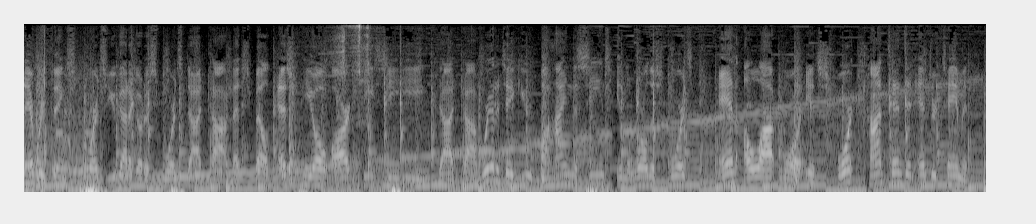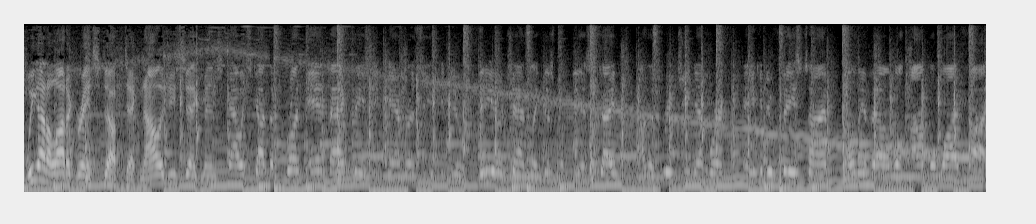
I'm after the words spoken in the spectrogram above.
want everything sports, you got to go to sportce.com. That's spelled S P O R T C E.com. We're going to take you behind the scenes in the world of sports and a lot more. It's sport, content, and entertainment. We got a lot of great stuff technology segments. Now it's got the front and back facing cameras, so you can do video chats like this one via Skype on the 3G network, and you can do FaceTime, only available on the Wi Fi.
